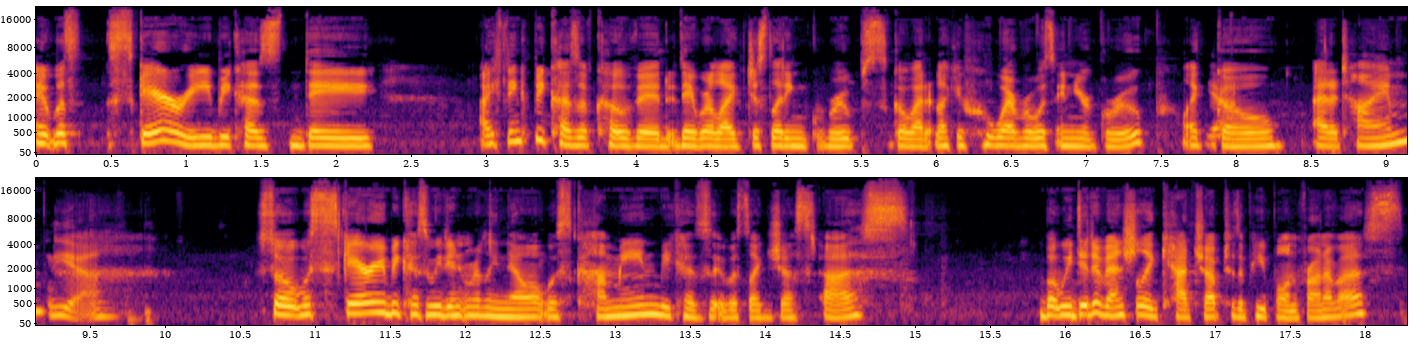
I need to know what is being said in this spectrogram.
It was scary because they i think because of covid they were like just letting groups go at it like if whoever was in your group like Yeah. go at a time. Yeah. So it was scary because we didn't really know it was coming because it was like just us. But we did eventually catch up to the people in front of us.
